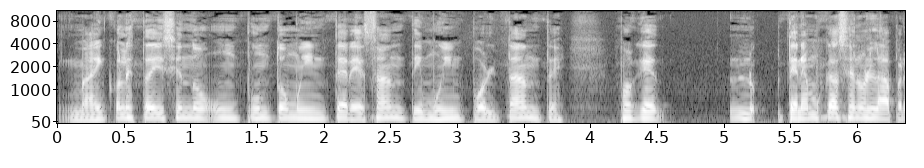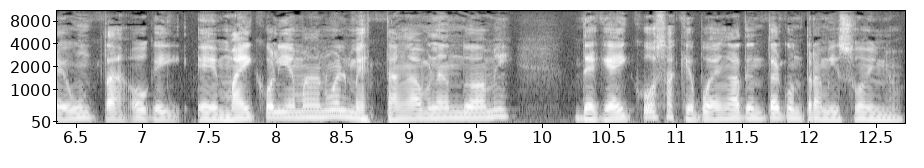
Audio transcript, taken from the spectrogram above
Michael está diciendo un punto muy interesante y muy importante, porque tenemos que hacernos la pregunta, ok, eh, Michael y Emanuel me están hablando a mí de que hay cosas que pueden atentar contra mi sueño.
